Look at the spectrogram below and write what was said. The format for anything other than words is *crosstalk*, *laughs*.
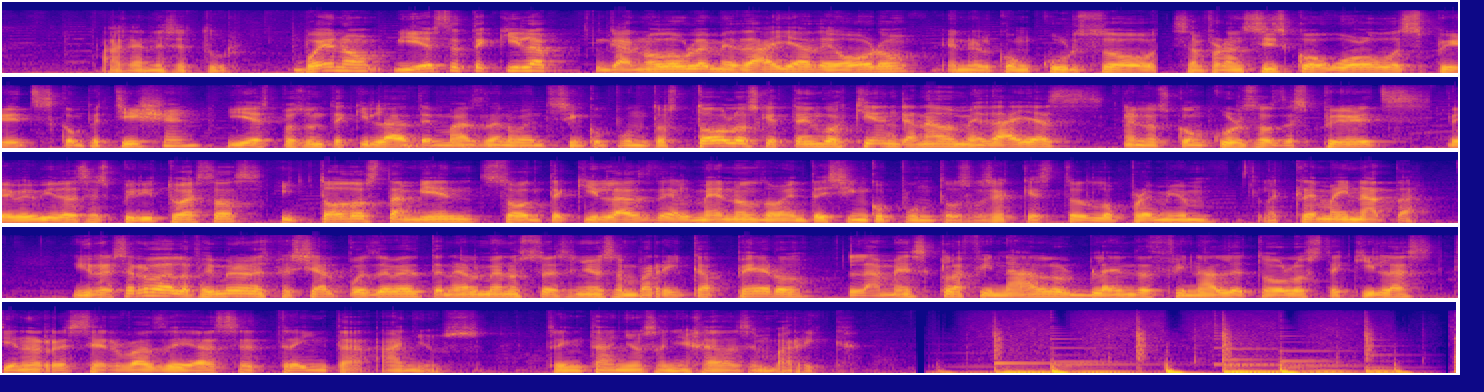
hagan ese tour. Bueno, y este tequila ganó doble medalla de oro en el concurso San Francisco World Spirits Competition. Y es pues un tequila de más de 95 puntos. Todos los que tengo aquí han ganado medallas en los concursos de spirits, de bebidas espirituosas. Y todos también son tequilas de al menos 95 puntos, o sea que esto es lo premium, la crema y nata y reserva de la familia en especial, pues debe tener al menos 3 años en barrica, pero la mezcla final o el blended final de todos los tequilas tiene reservas de hace 30 años. 30 años añejadas en barrica.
